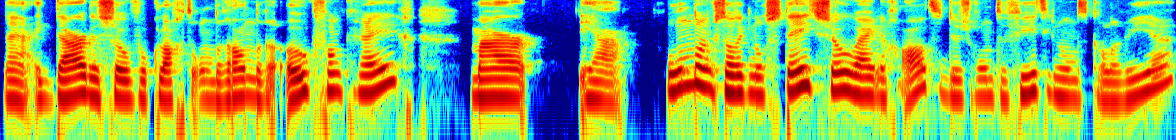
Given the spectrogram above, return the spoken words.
nou ja, ik daar dus zoveel klachten onder andere ook van kreeg. Maar ja, ondanks dat ik nog steeds zo weinig at, dus rond de 1400 calorieën,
